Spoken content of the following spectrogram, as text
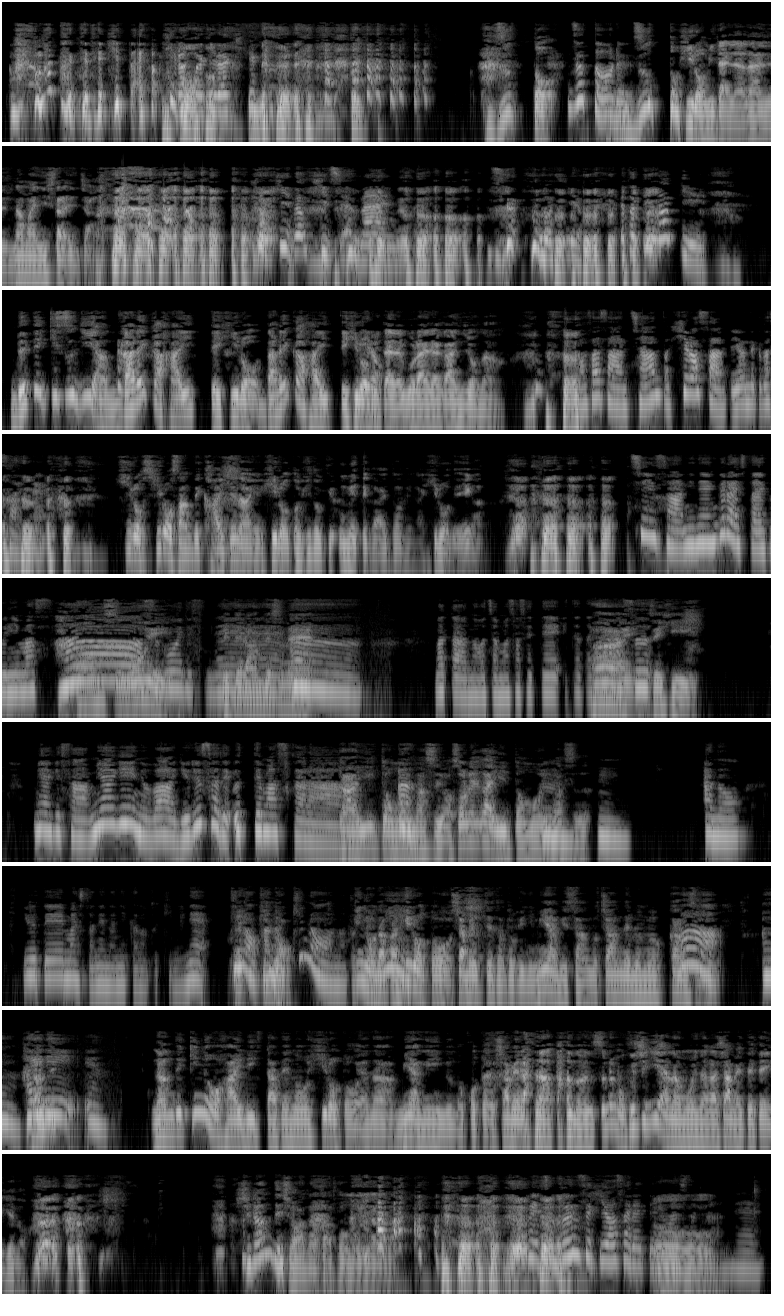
また出てきたよ。ひろ時々。ずっと、ずっとおる。ずっとヒロみたいなな名前にしたらいいんじゃん。時々じゃない。ずっとひろ。時々、出てきすぎやん。誰か入ってヒロ、誰か入ってヒロみたいなぐらいな感じよな。まささん、ちゃんとひろさんって呼んでくださいね。ヒロ、ヒロさんって書いてないよ。ヒロ時々埋めて書いとんねんが、ヒロでええがな。シンさん、2年ぐらいスタイフにいます。はあーすごいすごいですね。ベテランですねうん。また、あの、お邪魔させていただきます。はい。ぜひ。宮城さん、宮城犬はゆるさで売ってますから。あ、いいと思いますよ。それがいいと思います。うん。うんあの、言うてましたね、何かの時にね。え昨日かな？昨昨日の時に。昨日、だからヒロと喋ってた時に宮城さんのチャンネルの関数、は、うん、入り、うん。なんで昨日入りたてのヒロとやな、宮城犬のことを喋らなあかんのに、それも不思議やな思いながら喋っててんけど。知らんでしょ、あなたと思いながら。めっちゃ分析をされていましたからね。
